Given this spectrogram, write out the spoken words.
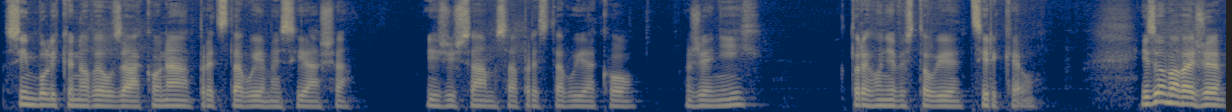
symbolike Nového zákona predstavuje Mesiáša. Ježiš sám sa predstavuje ako ženích, ktorého nevestou je církev. Je zaujímavé, že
